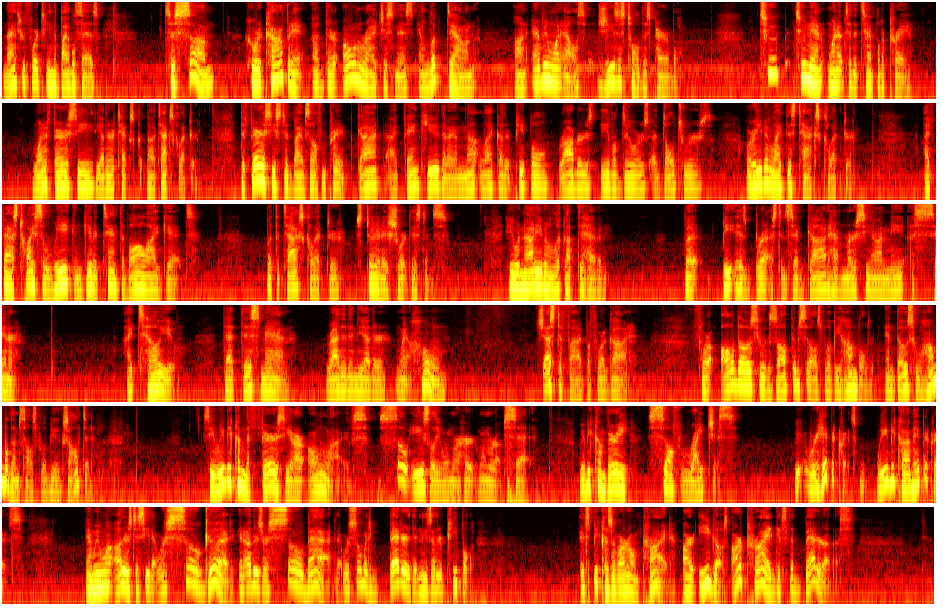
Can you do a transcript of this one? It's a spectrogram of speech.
9 through 14, the Bible says, To some who were confident of their own righteousness and looked down on everyone else, Jesus told this parable. Two, two men went up to the temple to pray, one a Pharisee, the other a tax, uh, tax collector. The Pharisee stood by himself and prayed, God, I thank you that I am not like other people, robbers, evildoers, adulterers, or even like this tax collector. I fast twice a week and give a tenth of all I get. But the tax collector stood at a short distance. he would not even look up to heaven, but beat his breast and said, God, have mercy on me, a sinner. I tell you that this man, rather than the other, went home justified before God. For all those who exalt themselves will be humbled, and those who humble themselves will be exalted. See, we become the Pharisee in our own lives so easily when we're hurt, when we're upset. We become very self righteous. We're hypocrites. We become hypocrites. And we want others to see that we're so good and others are so bad, that we're so much better than these other people. It's because of our own pride, our egos. Our pride gets the better of us.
